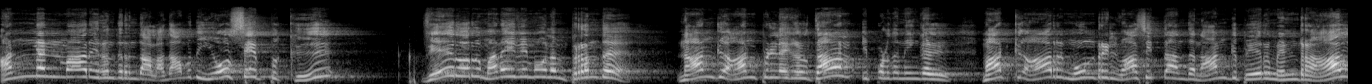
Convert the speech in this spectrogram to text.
அண்ணன்மார் இருந்திருந்தால் அதாவது யோசேப்புக்கு வேறொரு மனைவி மூலம் பிறந்த நான்கு ஆண் பிள்ளைகள் தான் இப்பொழுது நீங்கள் மாட்கு ஆறு மூன்றில் வாசித்த அந்த நான்கு பேரும் என்றால்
